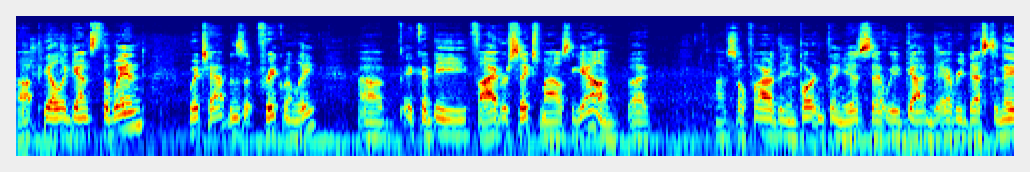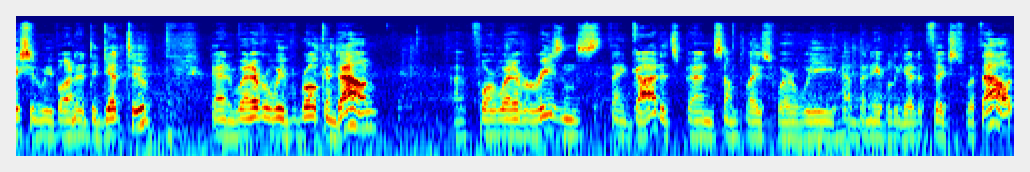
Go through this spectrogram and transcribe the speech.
uphill against the wind, which happens frequently. Uh, it could be five or six miles a gallon, but uh, so far the important thing is that we've gotten to every destination we wanted to get to, and whenever we've broken down, for whatever reasons, thank God it's been someplace where we have been able to get it fixed without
